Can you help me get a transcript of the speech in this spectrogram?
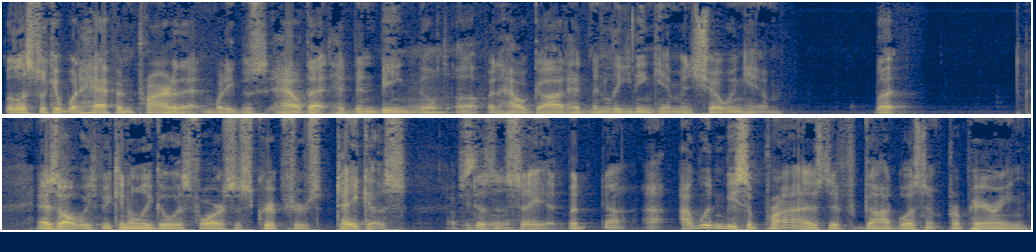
But let's look at what happened prior to that and what he was, how that had been being mm-hmm. built up and how God had been leading him and showing him. But as always, we can only go as far as the scriptures take us. It doesn't say it, but you know, I, I wouldn't be surprised if God wasn't preparing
